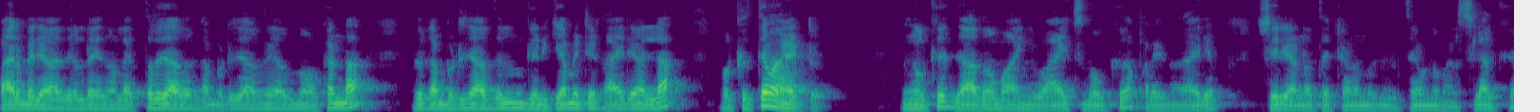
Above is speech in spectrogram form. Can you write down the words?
പാരമ്പര്യവാദികളുടെ നിന്നുള്ള എത്ര ജാതകം കമ്പ്യൂട്ടർ ജാതകം അത് നോക്കണ്ട. ഇത് കമ്പ്യൂട്ടർ ജാതകത്തിൽ നിന്ന് ഗണിക്കാൻ പറ്റിയ കാര്യമല്ല. അപ്പോൾ കൃത്യമായിട്ട് നിങ്ങൾക്ക് ജാതകം വാങ്ങി വായിച്ച് നോക്കുക പറയുന്ന കാര്യം ശരിയാണോ തെറ്റാണോ എന്ന് കൃത്യമായിട്ട് മനസ്സിലാക്കുക.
